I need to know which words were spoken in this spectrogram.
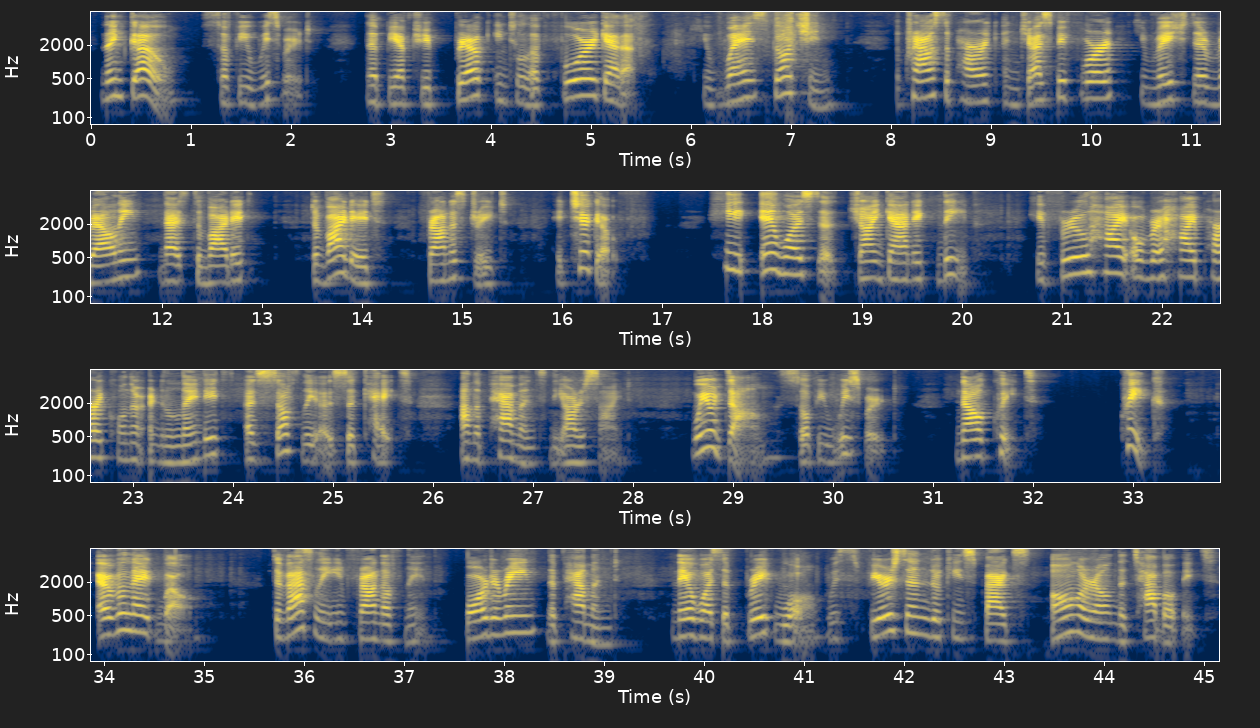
Then go, Sophie whispered. The BFG broke into a full gallop. He went scorching across the park, and just before he reached the railing that divided, divided from the street, he took off. He, it was a gigantic leap. He flew high over Hyde Park Corner and landed as softly as a cat on the pavement the other side. Well done, Sophie whispered. Now quit. Quick! Every leg well. Directly in front of them, bordering the pavement, there was a brick wall with fearsome looking spikes all around the top of it.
